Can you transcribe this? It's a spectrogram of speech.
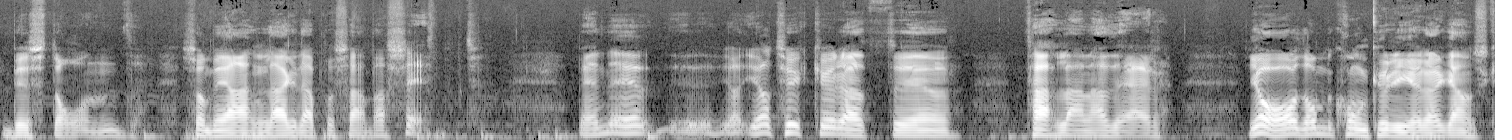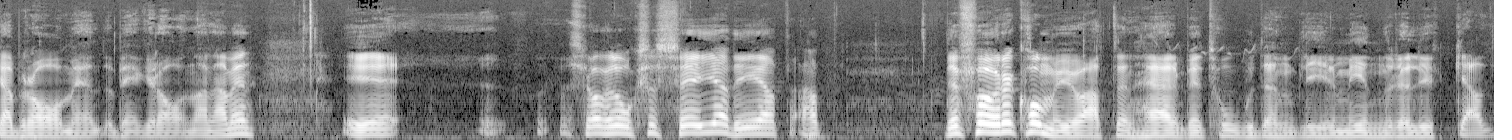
bestånd som är anlagda på samma sätt. Men eh, jag, jag tycker att eh, tallarna där, ja de konkurrerar ganska bra med, med granarna. Men eh, jag ska väl också säga det att, att det förekommer ju att den här metoden blir mindre lyckad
